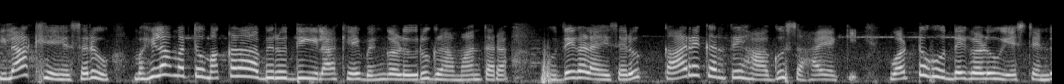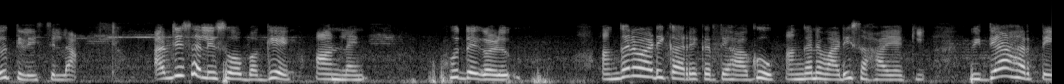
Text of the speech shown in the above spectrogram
ಇಲಾಖೆ ಹೆಸರು ಮಹಿಳಾ ಮತ್ತು ಮಕ್ಕಳ ಅಭಿವೃದ್ಧಿ ಇಲಾಖೆ ಬೆಂಗಳೂರು ಗ್ರಾಮಾಂತರ. ಹುದ್ದೆಗಳ ಹೆಸರು ಕಾರ್ಯಕರ್ತೆ ಹಾಗೂ ಸಹಾಯಕಿ. ಒಟ್ಟು ಹುದ್ದೆಗಳು ಎಷ್ಟೆಂದು ತಿಳಿಸಿಲ್ಲ. ಅರ್ಜಿ ಸಲ್ಲಿಸುವ ಬಗ್ಗೆ ಆನ್ಲೈನ್ ಹುದ್ದೆಗಳು, ಅಂಗನವಾಡಿ ಕಾರ್ಯಕರ್ತೆ ಹಾಗೂ ಅಂಗನವಾಡಿ ಸಹಾಯಕಿ ವಿದ್ಯಾರ್ಹತೆ,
